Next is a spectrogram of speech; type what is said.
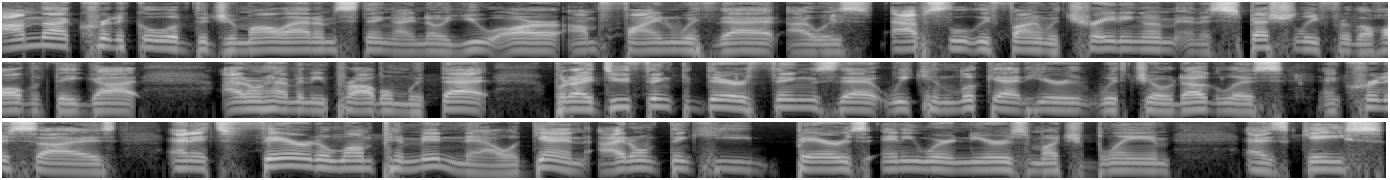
I'm not critical of the Jamal Adams thing. I know you are. I'm fine with that. I was absolutely fine with trading him, and especially for the haul that they got. I don't have any problem with that. But I do think that there are things that we can look at here with Joe Douglas and criticize, and it's fair to lump him in now. Again, I don't think he bears anywhere near as much blame as Gase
